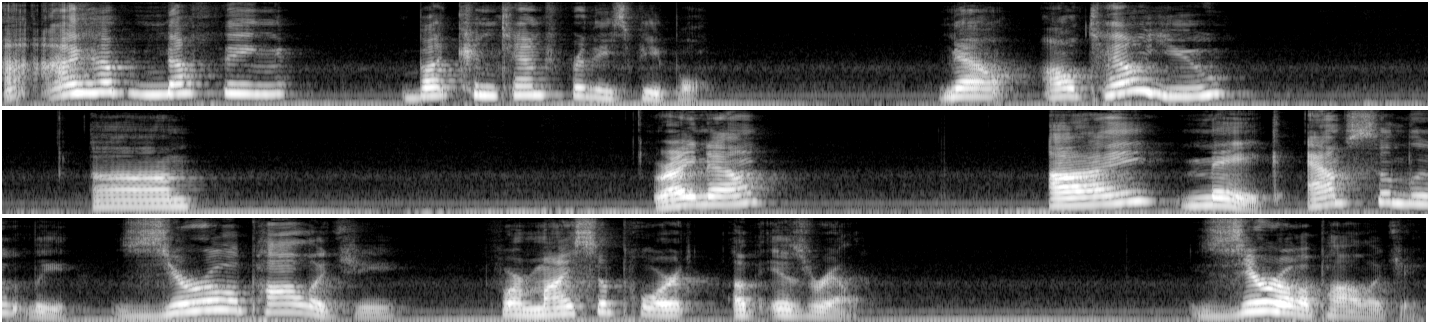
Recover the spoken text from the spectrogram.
I have nothing but contempt for these people. Now, I'll tell you, um, right now, I make absolutely zero apology for my support of Israel. Zero apology.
